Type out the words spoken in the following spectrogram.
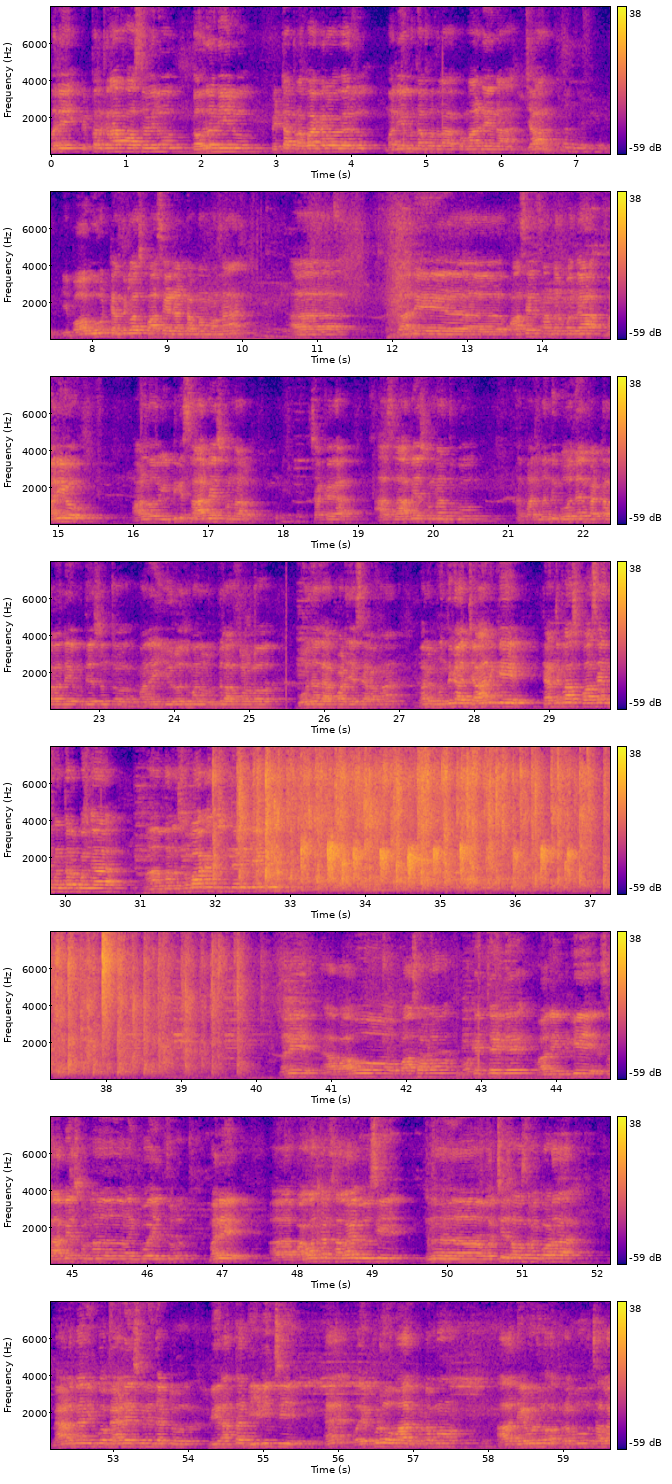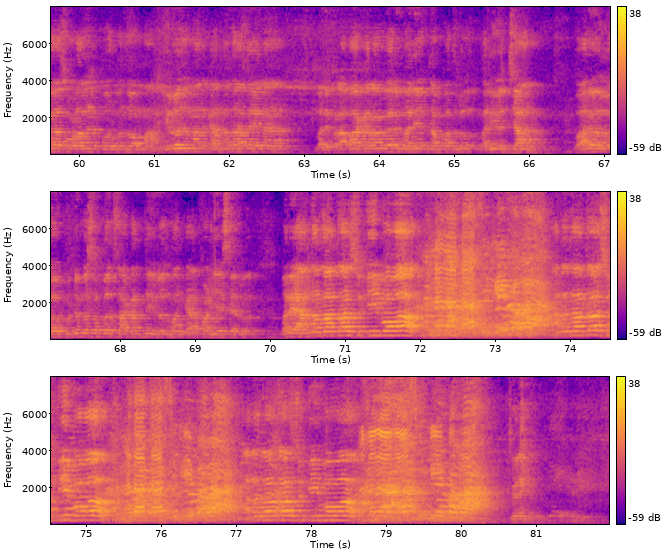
మరి పిప్పర్ గ్రామ వాస్తవ్యులు గౌరవనీయులు పిట్ట ప్రభాకరరావు గారు మరియమ్మ దంపతుల కుమారుడైన జాన్. ఈ బాబు టెన్త్ క్లాస్ పాస్ అయ్యాడంటమ్మా మొన్న. దాని పాస్ అయిన సందర్భంగా మరియు వాళ్ళు ఇంటికి స్లాబ్ వేసుకున్నారు. చక్కగా. ఆ స్లాబ్ వేసుకున్నందుకు పది మంది భోజనాలు పెట్టాలనే ఉద్దేశంతో మన ఈ రోజు మన వృద్ధులాశ్రమంలో భోజనాలు ఏర్పాటు చేశారమ్మా. మరి ముందుగా జాన్కి టెన్త్ క్లాస్ పాస్ అయిన సందర్భంగా మన శుభాకాంక్షలు తెలియజేయండి. మరి ఆ బాబు పాస్ అవడం ఒక ఎత్తు అయితే వాళ్ళ ఇంటికి స్లాబ్ వేసుకున్న ఇంకో ఎత్తు. మరి భగవంతుడు చల్లగా చూసి వచ్చే సంవత్సరం కూడా మేడ మీద ఇంకో మేడ వేసుకునేటట్టు వీరంతా దీవించి ఎప్పుడూ వారి కుటుంబం ఆ దేవుడు ఆ ప్రభు చల్లగా చూడాలని కోరుకుందాం అమ్మా ఈరోజు మనకు అన్నదాత అయిన మరి ప్రభాకరరావు గారు మరియు దంపతులు మరియు జాన్ వారు కుటుంబ సభ్యుల శాఖంతా ఈరోజు మనకు ఏర్పాటు చేశారు. మరి అన్నదాత సుఖీ భవ! అన్నదాత సుఖీ భవ! అన్నదాత సుఖీ భవ! అన్నదాత Good.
